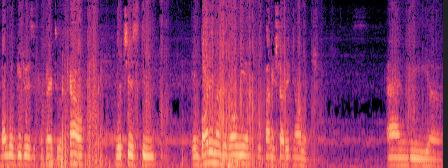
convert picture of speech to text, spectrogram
Bhagavad Gita is compared to a cow which is the embodiment of all the Upanishadic knowledge. And the uh,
